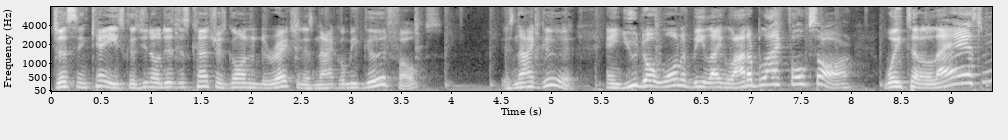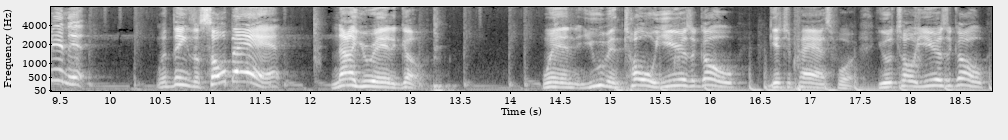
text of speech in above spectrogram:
just in case, because you know this, this country is going in a direction that's not going to be good, folks. It's not good, and you don't want to be like a lot of black folks are. Wait till the last minute when things are so bad. Now you're ready to go. When you've been told years ago, get your passport. You were told years ago,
